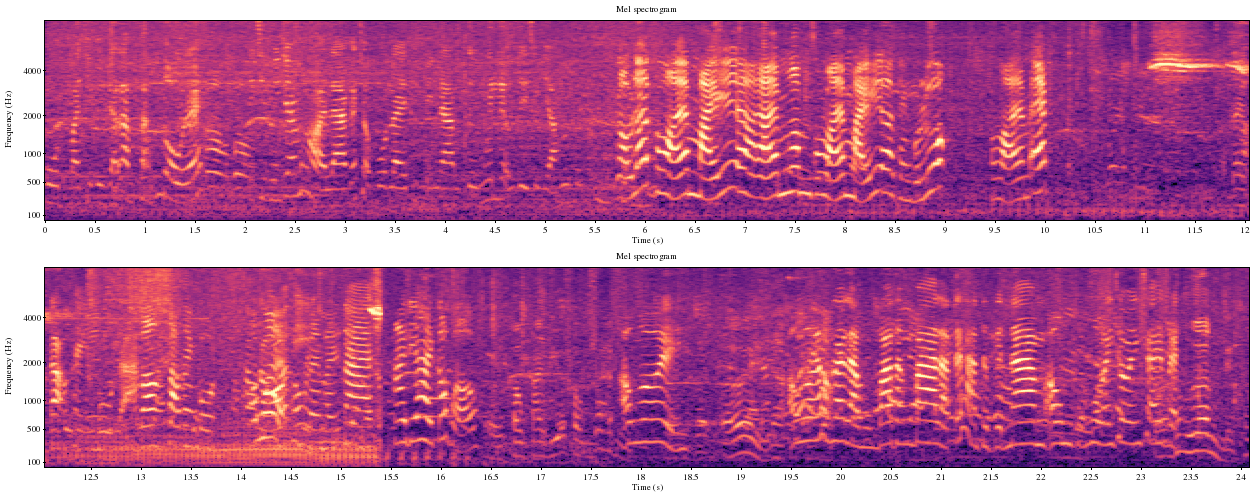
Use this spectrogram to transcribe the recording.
bột mà chị Bình đã làm sẵn rồi đấy Ờ, vâng. Thì chị Bình cho em hỏi là cái chậu bột này thì mình làm từ nguyên liệu gì chị nhỉ? Gạo nếp xong rồi em máy, à, em ngâm xong rồi em máy à, thành bột nước, xong rồi em ép. Để tạo thành bột đã Vâng, tạo thành bột. Sau ông đó ơi, thì lấy đĩa? Hai đĩa hai cốc hả ông? Ừ, không hai đĩa không. Ông ơi, ơi là ông ơi hôm nay là mùng 3 tháng 3 là Tết Hàn thực Việt Nam. Ông cũng mua bánh trôi bánh chay về. Thắp hương để thắp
